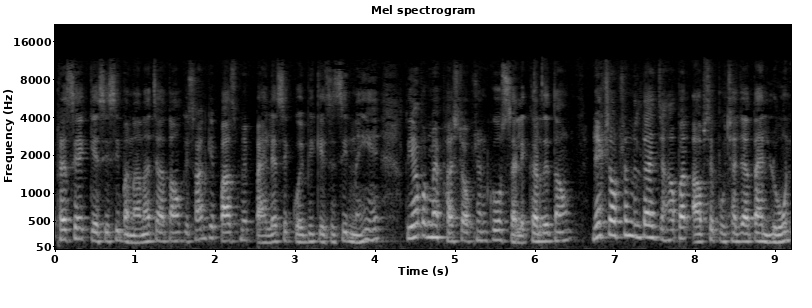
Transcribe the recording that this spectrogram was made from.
फिर से केसीसी बनाना चाहता हूँ। किसान के पास में पहले से कोई भी केसीसी नहीं है तो यहाँ पर मैं फ़र्स्ट ऑप्शन को सेलेक्ट कर देता हूँ। नेक्स्ट ऑप्शन मिलता है जहाँ पर आपसे पूछा जाता है लोन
